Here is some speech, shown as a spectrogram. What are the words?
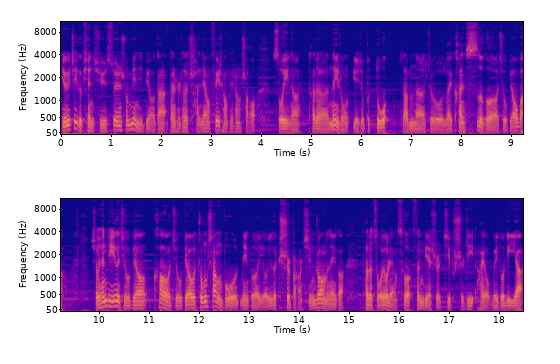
由于这个片区虽然说面积比较大，但是它的产量非常非常少，所以呢，它的内容也就不多。咱们呢就来看四个酒标吧。首先，第一个酒标靠酒标中上部那个有一个翅膀形状的那个，它的左右两侧分别是吉普史蒂还有维多利亚。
